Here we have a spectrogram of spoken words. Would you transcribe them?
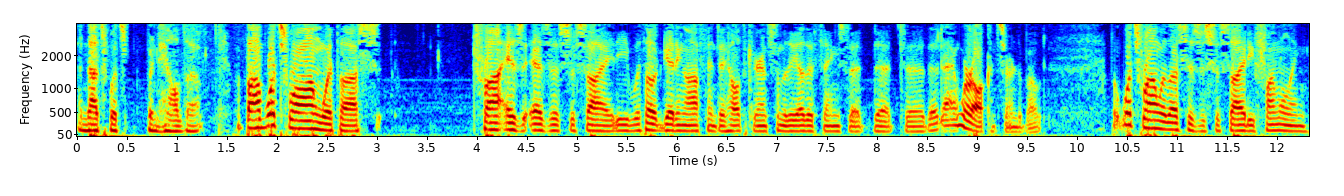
and that's what's been held up. But Bob, what's wrong with us try as as a society without getting off into healthcare and some of the other things that that uh, that uh, we're all concerned about? But what's wrong with us as a society funneling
